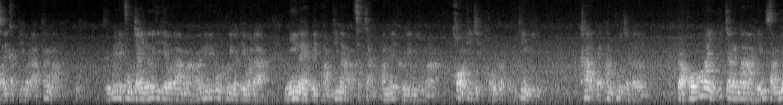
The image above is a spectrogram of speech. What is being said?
ศัยกับเทวดาทั้งหลายคือไม่ได้ฟูใจเลยที่เทวดามาหาหรือได้พูดคุยกับเทวดา นี้แหลเป็นธรรมที่น่าอัศจรรย์อันไม่เคยมีมาข้อที่เจ็ดของกระผมที่มีข้าแต่ท่านผู้เจริญกระผมไม่พิจารณาเห็นสังโย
